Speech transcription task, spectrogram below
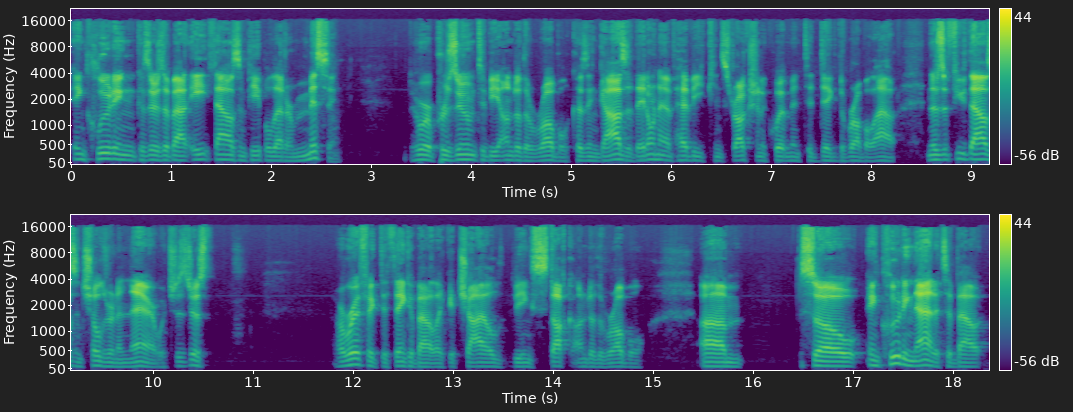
including because there's about eight thousand people that are missing who are presumed to be under the rubble because in Gaza they don't have heavy construction equipment to dig the rubble out. And there's a few thousand children in there, which is just horrific to think about like a child being stuck under the rubble. Um, so including that, it's about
